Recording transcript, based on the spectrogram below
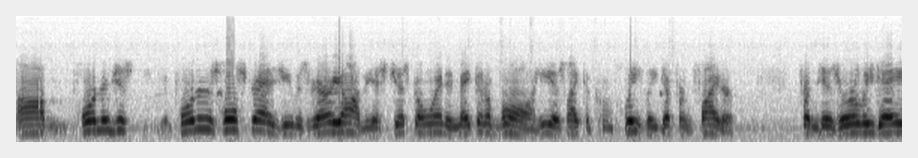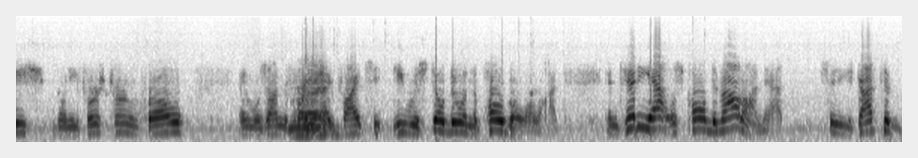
Um, Porter just Porter's whole strategy was very obvious. Just go in and make it a brawl. He is like a completely different fighter from his early days when he first turned pro and was on the Friday Right. night fights. He, he was still doing the pogo a lot, and Teddy Atlas called him out on that. Said he's got to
